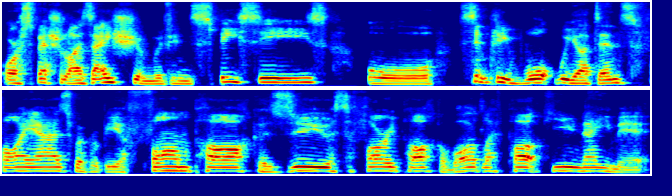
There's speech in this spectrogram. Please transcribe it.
or a specialization within species or simply what we identify as whether it be a farm park a zoo a safari park a wildlife park you name it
